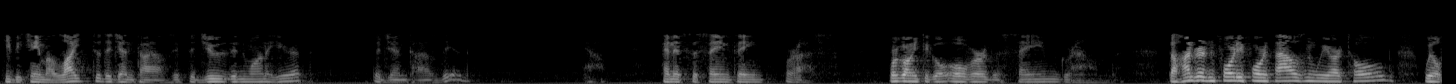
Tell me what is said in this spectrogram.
He became a light to the Gentiles. If the Jews didn't want to hear it, the Gentiles did. Yeah. And it's the same thing for us we're going to go over the same ground. The 144,000, we are told, will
